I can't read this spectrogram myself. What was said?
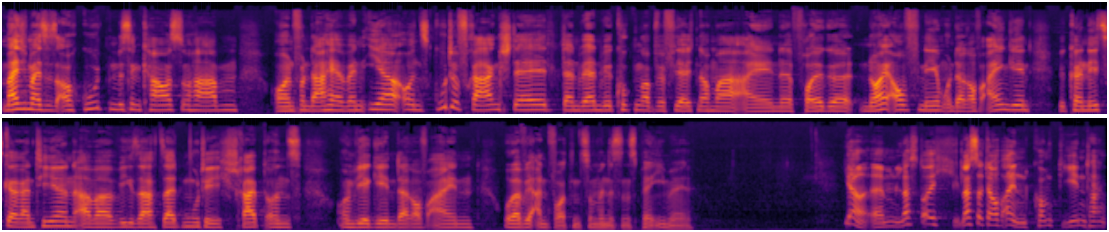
manchmal ist es auch gut, ein bisschen Chaos zu haben. Und von daher, wenn ihr uns gute Fragen stellt, dann werden wir gucken, ob wir vielleicht nochmal eine Folge neu aufnehmen und darauf eingehen. Wir können nichts garantieren, aber wie gesagt, seid mutig, schreibt uns und wir gehen darauf ein oder wir antworten zumindest per E-Mail. Ja, ähm, lasst, euch, lasst euch darauf ein. Kommt jeden Tag,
